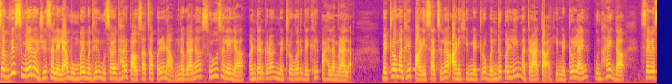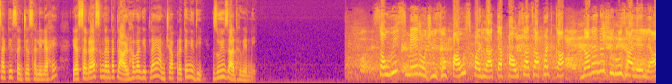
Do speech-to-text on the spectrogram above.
सव्वीस मे रोजी झालेल्या मुंबईमधील मुसळधार पावसाचा परिणाम नव्यानं सुरू झालेल्या अंडरग्राऊंड मेट्रोवर देखील पाहायला मिळाला. मेट्रोमध्ये पाणी साचलं आणि ही मेट्रो बंद पडली मात्र आता ही मेट्रो लाईन पुन्हा एकदा सेवेसाठी सज्ज झालेली आहे. या सगळ्या संदर्भातला आढावा घेतलाय आमच्या प्रतिनिधी जुई जाधव यांनी. सव्वीस मे रोजी जो पाऊस पडला त्या पावसाचा फटका नव्याने सुरू झालेल्या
